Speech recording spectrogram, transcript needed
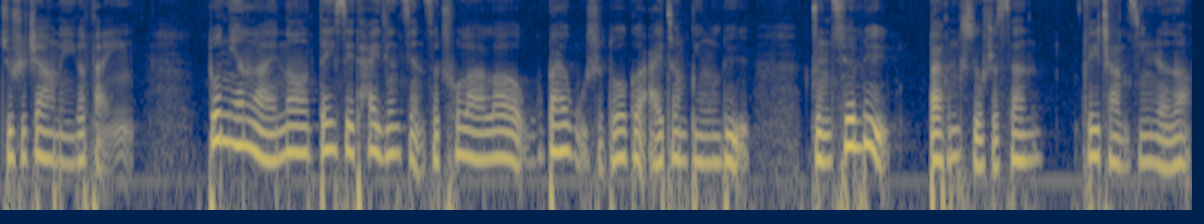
就是这样的一个反应。多年来呢，Daisy 它已经检测出来了五百五十多个癌症病例，准确率百分之九十三。非常惊人啊！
